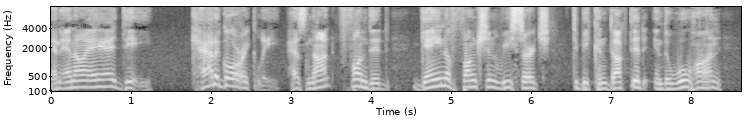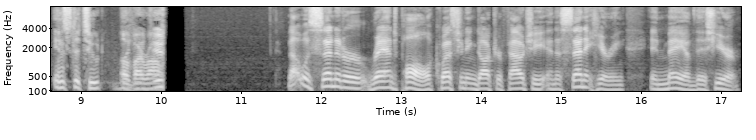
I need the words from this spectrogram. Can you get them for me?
and NIAID categorically has not funded gain of function research to be conducted in the Wuhan Institute of Virology. That was Senator Rand Paul questioning Dr. Fauci in a Senate hearing in May of this year.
